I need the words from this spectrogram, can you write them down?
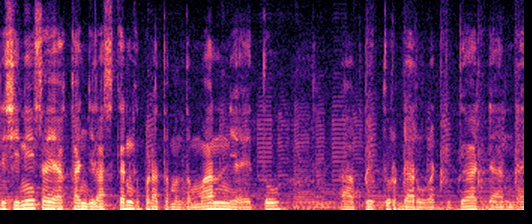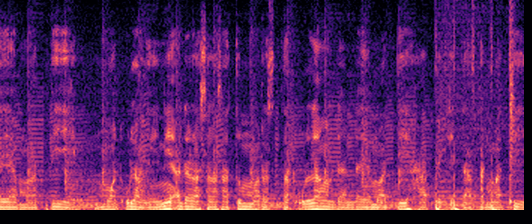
di sini saya akan jelaskan kepada teman-teman yaitu uh, fitur darurat juga dan daya mati. Mod ulang ini adalah salah satu merestart ulang dan daya mati HP kita akan mati.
